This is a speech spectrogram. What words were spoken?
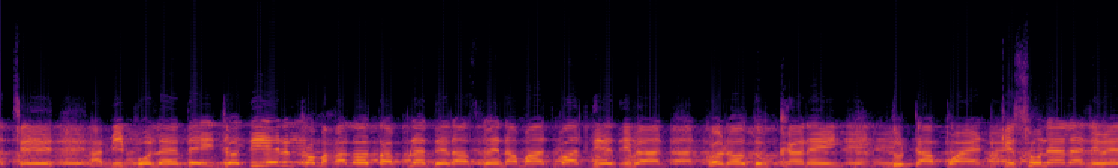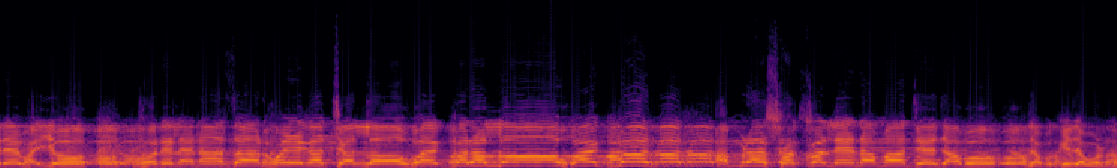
আছে। আমি বলে দেই যদি এরকম হালত আপনাদের আসবে, নামাজ বাদ দিয়ে দিবেন, কোনো দুঃখ নেই। দুটা পয়েন্ট কি শুনেলেন মেরে ভাইও? ধরেলেন আজান হয়ে গেছে। আল্লাহ একবার আল্লাহ একবার আমরা সকলে নামাজে যাব। যাব কি যাব না?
